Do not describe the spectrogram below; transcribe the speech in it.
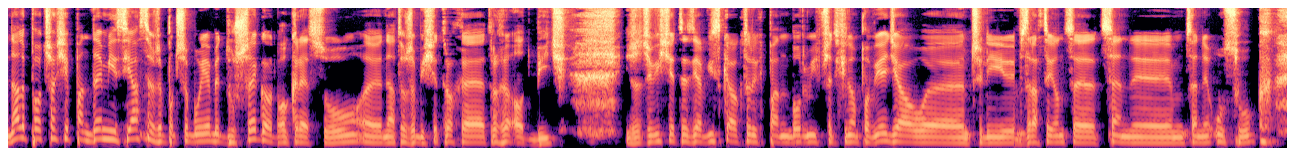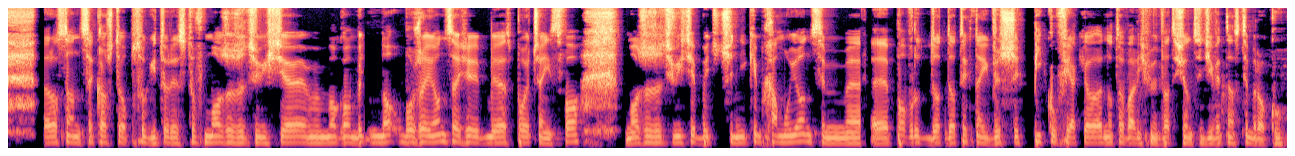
No ale po czasie pandemii jest jasne, że potrzebujemy dłuższego okresu e, na to, żeby się trochę, trochę odbić. I rzeczywiście te zjawiska, o których pan burmistrz przed chwilą powiedział, e, czyli wzrastające ceny, ceny usług, rosnące koszty obsługi turystów, może rzeczywiście mogą być no, ubożejące się społeczeństwo może rzeczywiście być czynnikiem hamującym e, powrót do, do tych najwyższych pików, jakie notowaliśmy w 2019 roku.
